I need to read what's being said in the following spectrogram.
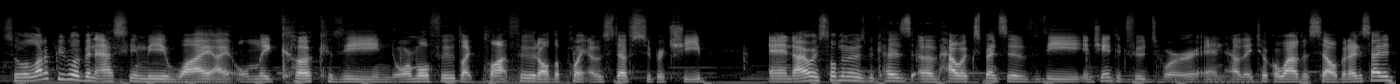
So a lot of people have been asking me why I only cook the normal food, like plot food, all the .0 stuff super cheap and I always told them it was because of how expensive the enchanted foods were and how they took a while to sell. But I decided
